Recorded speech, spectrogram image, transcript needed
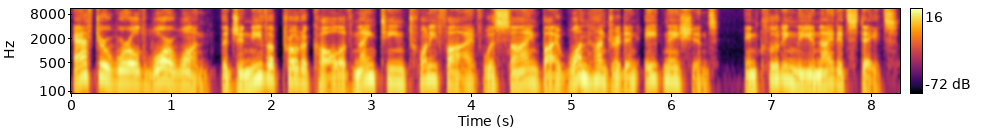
After World War I, the Geneva Protocol of 1925 was signed by 108 nations, including the United States,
